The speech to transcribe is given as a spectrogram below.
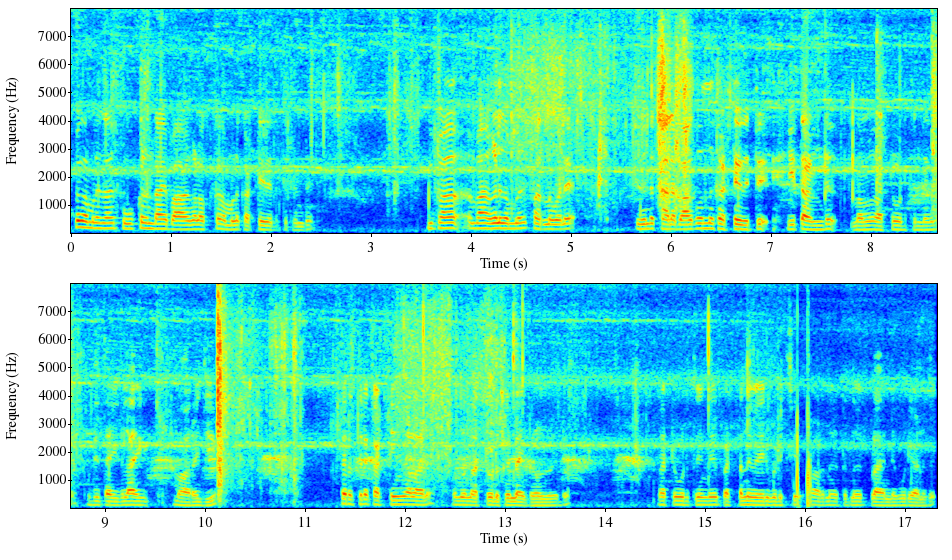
ഇപ്പോൾ നമ്മളിതാ പൂക്കളുണ്ടായ ഭാഗങ്ങളൊക്കെ നമ്മൾ കട്ട് ചെയ്തെടുത്തിട്ടുണ്ട്. ഈ ഭാഗങ്ങൾ നമ്മൾ പറഞ്ഞ പോലെ ഇതിന്റെ തലഭാഗം ഒന്ന് കട്ട് ചെയ്തിട്ട് ഈ തണ്ട് നമ്മൾ നട്ടു കൊടുത്തിട്ടുണ്ടെങ്കിൽ പുതിയ തൈകളായി മാറുകയും ചെയ്യും. ഇത്തരത്തിലെ കട്ടിങ്ങുകളാണ് നമ്മൾ നട്ടു കൊടുക്കേണ്ടതായിട്ടുള്ളത് നട്ടു കൊടുത്തതിന്റെ പെട്ടെന്ന് വേര് പിടിച്ച് വളർന്നു കിട്ടുന്ന ഒരു പ്ലാന്റും കൂടിയാണിത്.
